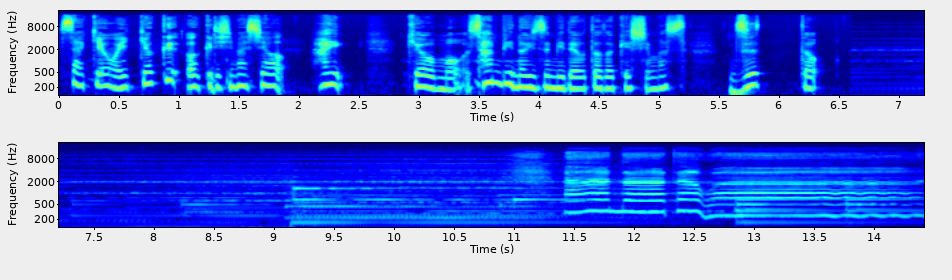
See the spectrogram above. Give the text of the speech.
さあ今日も一曲お送りしましょう。はい。今日も賛美の泉でお届けします。ずっとたは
